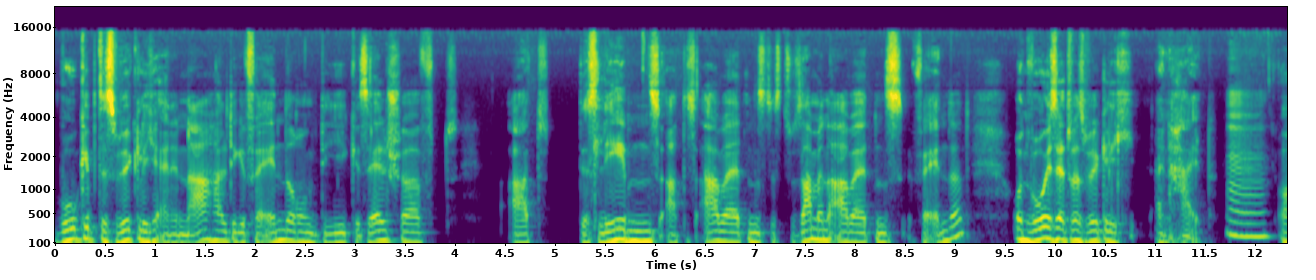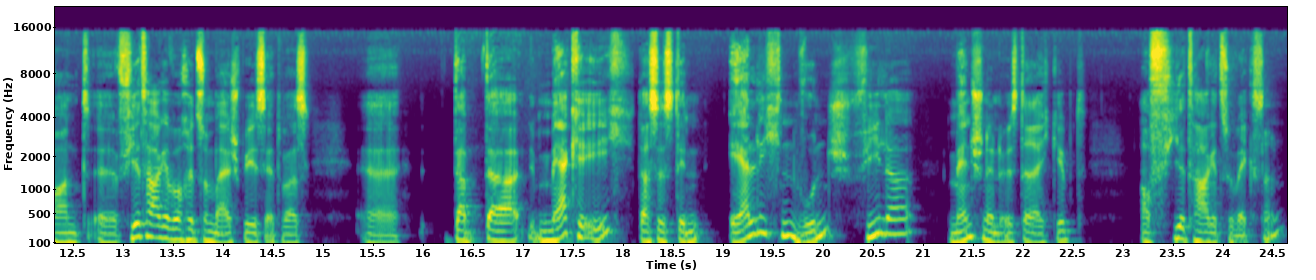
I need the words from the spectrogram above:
wo gibt es wirklich eine nachhaltige Veränderung, die Gesellschaft, Art des Lebens, Art des Arbeitens, des Zusammenarbeitens verändert? Und wo ist etwas wirklich ein Hype? Mhm. Und äh, Vier-Tage-Woche zum Beispiel ist etwas, äh, da, da merke ich, dass es den ehrlichen Wunsch vieler Menschen in Österreich gibt, auf vier Tage zu wechseln.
